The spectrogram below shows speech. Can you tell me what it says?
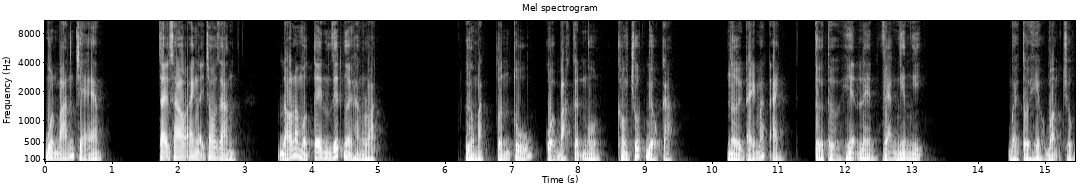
buôn bán trẻ em. Tại sao anh lại cho rằng đó là một tên giết người hàng loạt? Gương mặt tuấn tú của bạc cận ngôn không chút biểu cảm. Nơi đáy mắt anh từ từ hiện lên vẻ nghiêm nghị. Bởi tôi hiểu bọn chúng.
